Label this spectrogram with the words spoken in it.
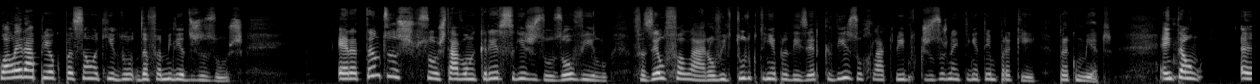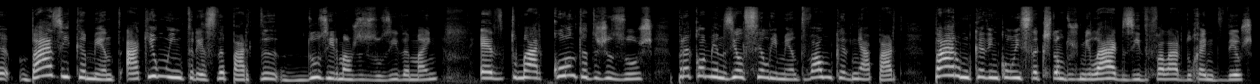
qual era a preocupação aqui do, da família de Jesus? era tanto as pessoas estavam a querer seguir Jesus, ouvi-lo, fazê-lo falar, ouvir tudo o que tinha para dizer, que diz o relato bíblico que Jesus nem tinha tempo para quê? Para comer. Então, basicamente, há aqui um interesse da parte de, dos irmãos de Jesus e da mãe, é de tomar conta de Jesus para que ao menos ele se alimente, vá um bocadinho à parte, para um bocadinho com isso da questão dos milagres e de falar do reino de Deus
